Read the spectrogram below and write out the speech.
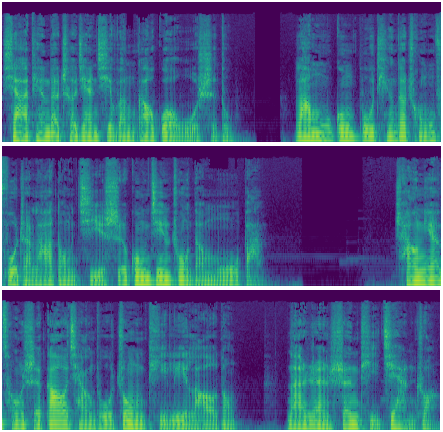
夏天的车间气温高过五十度。拉木工不停的重复着拉动几十公斤重的模板。常年从事高强度重体力劳动，男人身体健壮，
